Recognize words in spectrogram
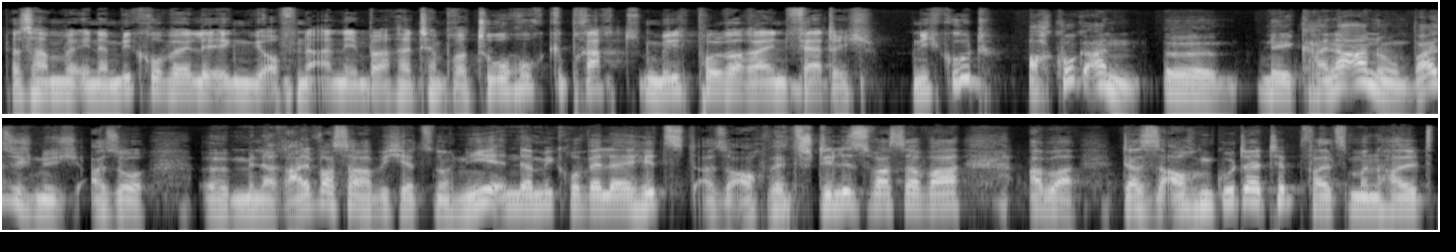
Das haben wir in der Mikrowelle irgendwie auf eine annehmbare Temperatur hochgebracht. Milchpulver rein, fertig. Nicht gut? Ach, guck an. Äh, nee, keine Ahnung, weiß ich nicht. Also äh, Mineralwasser habe ich jetzt noch nie in der Mikrowelle erhitzt, also auch wenn es stilles Wasser war. Aber das ist auch ein guter Tipp, falls man halt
